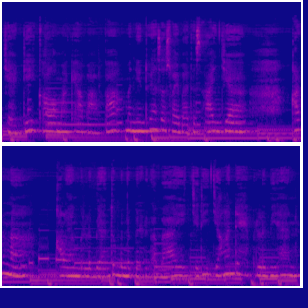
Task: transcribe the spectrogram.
Jadi kalau pakai apa-apa mending tuh yang sesuai batas aja. Karena kalau yang berlebihan tuh bener-bener gak baik. Jadi jangan deh berlebihan.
